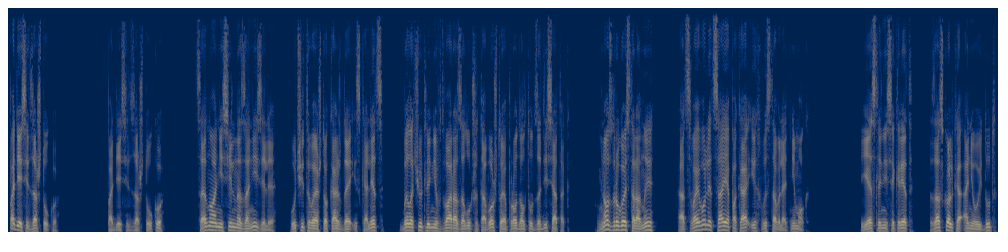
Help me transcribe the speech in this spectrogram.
по 10 за штуку. По 10 за штуку? Цену они сильно занизили, учитывая, что каждое из колец было чуть ли не в два раза лучше того, что я продал тут за десяток. Но, с другой стороны, от своего лица я пока их выставлять не мог. Если не секрет, за сколько они уйдут,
